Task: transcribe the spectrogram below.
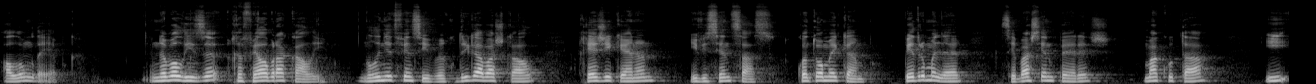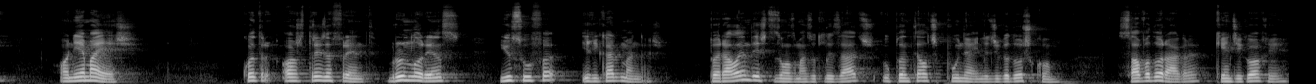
ao longo da época. Na baliza, Rafael Bracali. Na linha defensiva, Rodrigo Abascal, Regi Cannon e Vicente Sasso. Quanto ao meio campo, Pedro Malher, Sebastián Pérez, Makutá e Onyemaeshi. Quanto aos três da frente, Bruno Lourenço, Yusufa e Ricardo Mangas. Para além destes 11 mais utilizados, o plantel dispunha ainda de jogadores como Salvador Agra, Kenji Gorré,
